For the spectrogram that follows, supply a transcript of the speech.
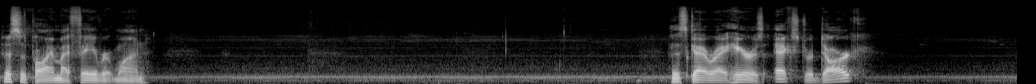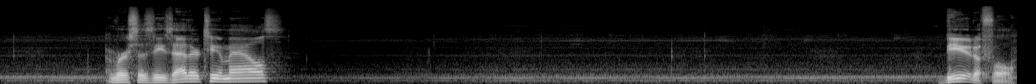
This is probably my favorite one. This guy right here is extra dark versus these other two males. Beautiful.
